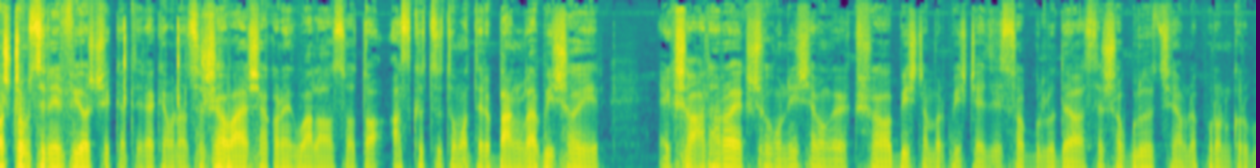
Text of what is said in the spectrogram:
অষ্টম শ্রেণির প্রিয় শিক্ষার্থীরা কেমন আছো? সবাই আশা অনেক ভালো আছো। তো আজকে হচ্ছে তোমাদের বাংলা বিষয়ের একশো আঠারো, একশো উনিশ এবং একশো বিশ নম্বর পৃষ্ঠায় যে সবগুলো দেওয়া আছে, সবগুলো হচ্ছে আমরা পূরণ করব।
